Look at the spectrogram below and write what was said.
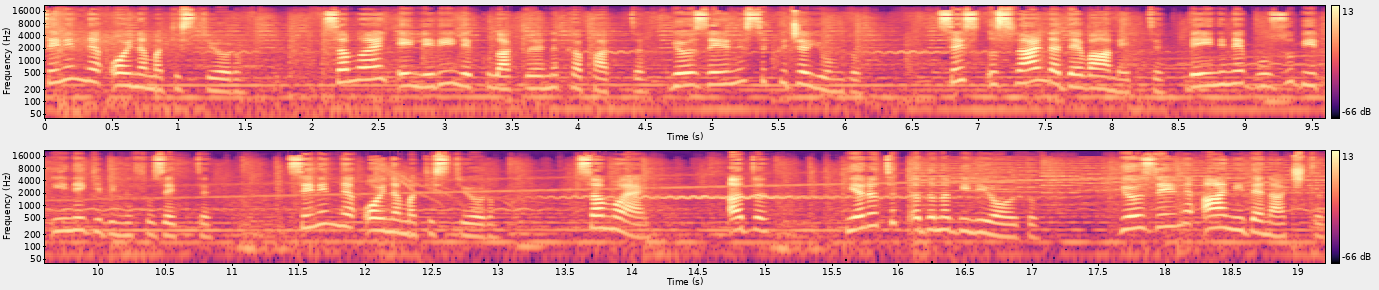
Seninle oynamak istiyorum. Samuel elleriyle kulaklarını kapattı, gözlerini sıkıca yumdu. Ses ısrarla devam etti, beynine buzlu bir iğne gibi nüfuz etti. Seninle oynamak istiyorum. Samuel. Adı. Yaratık adını biliyordu. Gözlerini aniden açtı.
